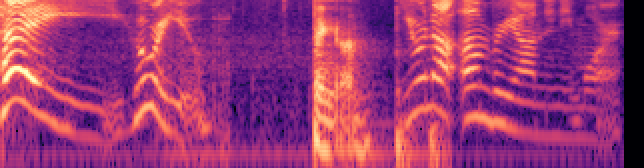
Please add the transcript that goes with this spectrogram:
Hey! Who are you? Hang on. You're not Umbreon anymore.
